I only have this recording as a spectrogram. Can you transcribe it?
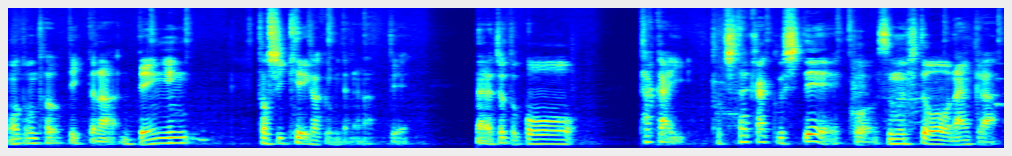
もともと辿っていったら田園都市計画みたいなのがあってなんかちょっとこう高い土地高くしてこう住む人をなんか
